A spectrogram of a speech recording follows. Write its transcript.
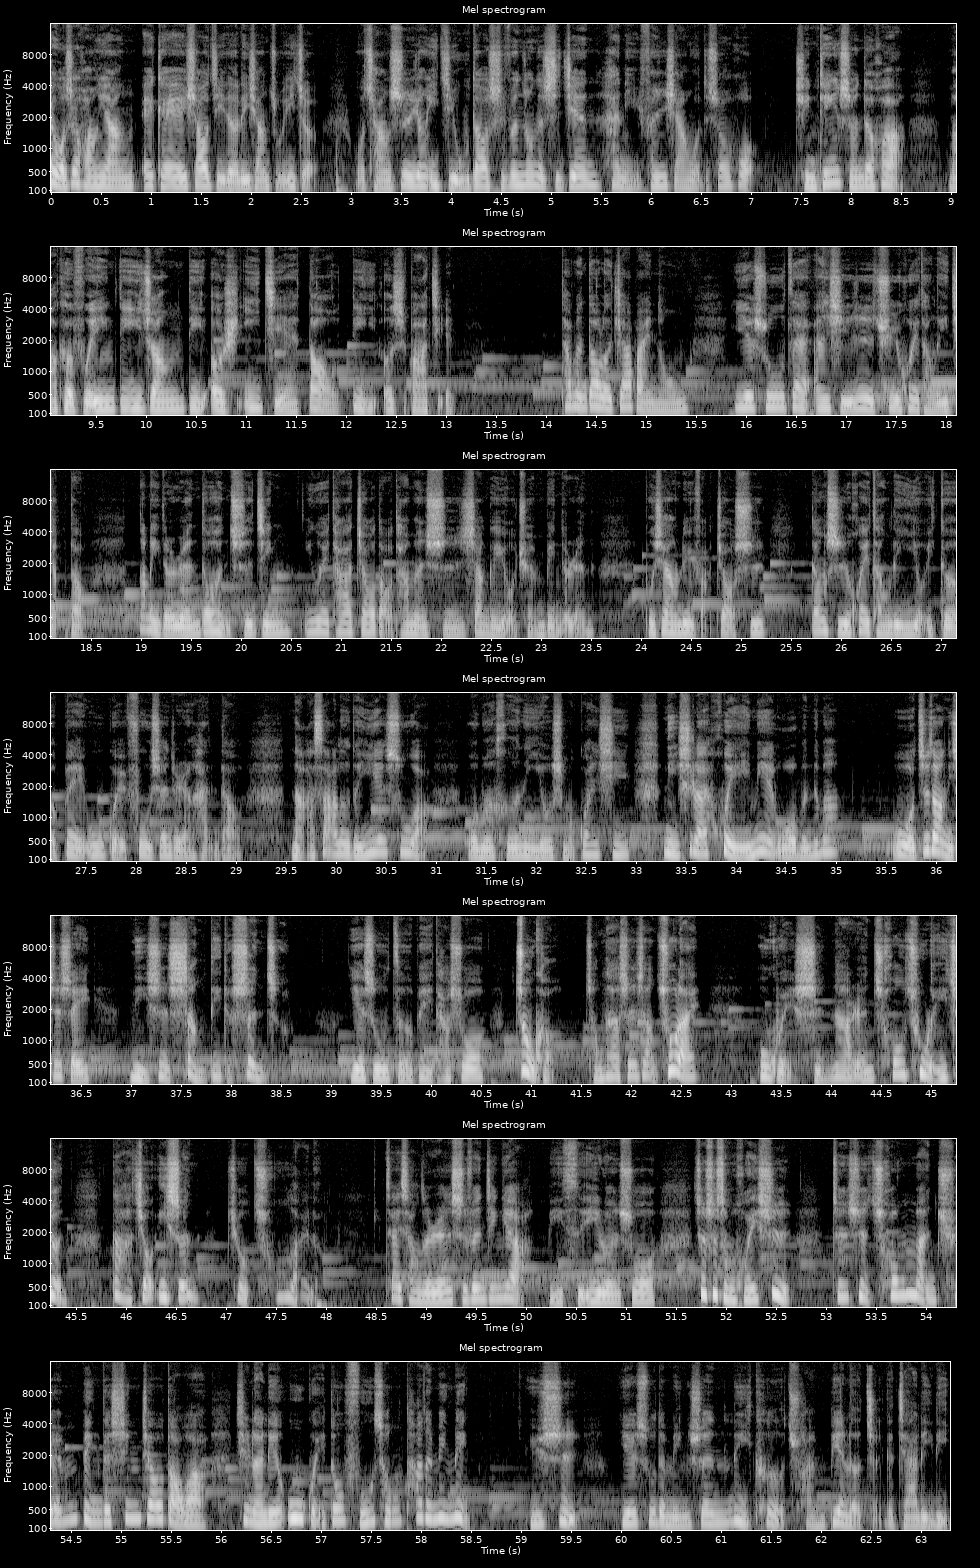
嗨，我是黄洋，A.K.A 消极的理想主义者。我尝试用一集五到十分钟的时间和你分享我的收获。请听神的话，马可福音第一章第二十一节到第二十八节。他们到了加百农，耶稣在安息日去会堂里讲道，那里的人都很吃惊，因为他教导他们时像个有权柄的人，不像律法教师。当时会堂里有一个被污鬼附身的人喊道：“拿撒勒的耶稣啊，我们和你有什么关系？你是来毁灭我们的吗？我知道你是谁，你是上帝的圣者。”耶稣责备他说：“住口，从他身上出来！”乌鬼使那人抽搐了一阵，大叫一声就出来了。在场的人十分惊讶，彼此议论说：“这是怎么回事？”真是充满权柄的新教导啊！竟然连乌鬼都服从他的命令。于是，耶稣的名声立刻传遍了整个加利利。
